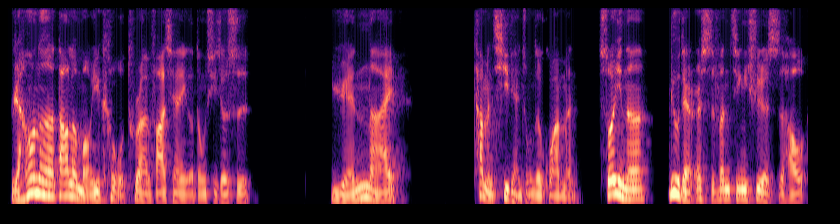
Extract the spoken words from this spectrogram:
然后呢，到了某一刻，我突然发现一个东西，就是原来他们七点钟就关门。所以呢，六点二十分进去的时候，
